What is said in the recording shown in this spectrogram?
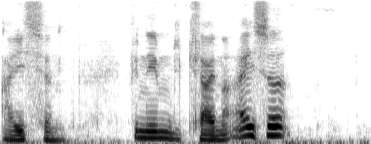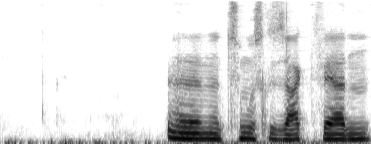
Eichen. Wir nehmen die kleine Eiche. Ähm, dazu muss gesagt werden,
